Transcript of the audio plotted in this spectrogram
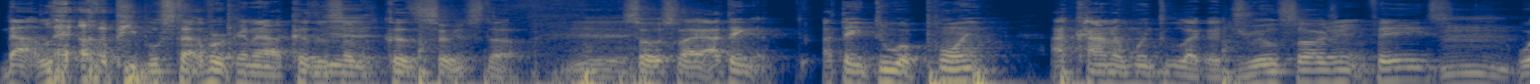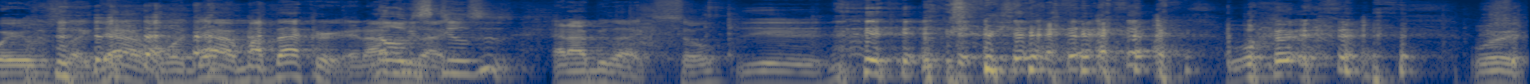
not let other people stop working out because of some Yeah. because of certain stuff. Yeah. So it's like I think I think through a point. I kind of went through like a drill sergeant phase where it was like, "Dad, well, Dad, my back hurt," and I'd Mm. No be excuses. like, and I'd be like, "So, Yeah. Word. Word.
